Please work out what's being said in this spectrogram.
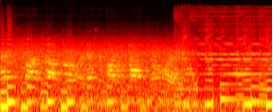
That's the bottom top floor. That's the.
